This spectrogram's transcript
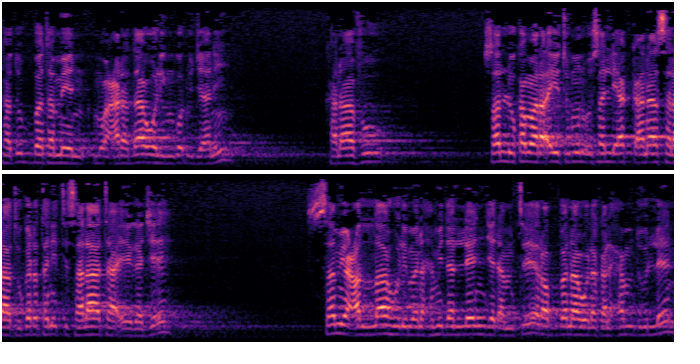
كدبتمين معرضا ولنقول جاني. كنافو صلوا كما رأيتمون أصلي أك أنا صلاة قرتني صلاة إيجاجي سمع الله لمن حمد اللين جدمت ربنا ولك الحمد اللين.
